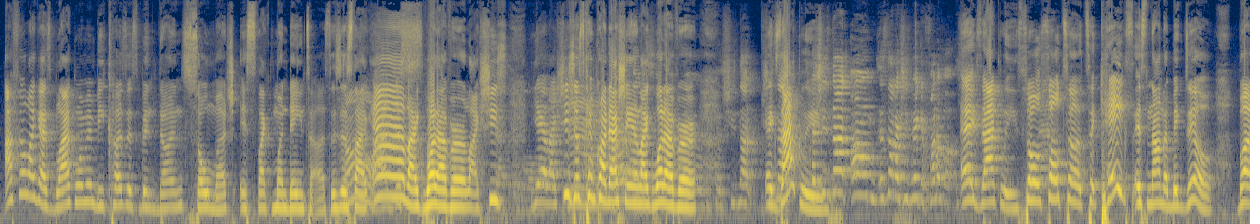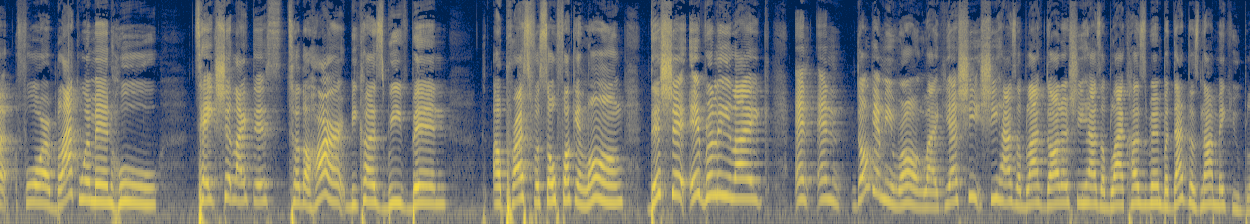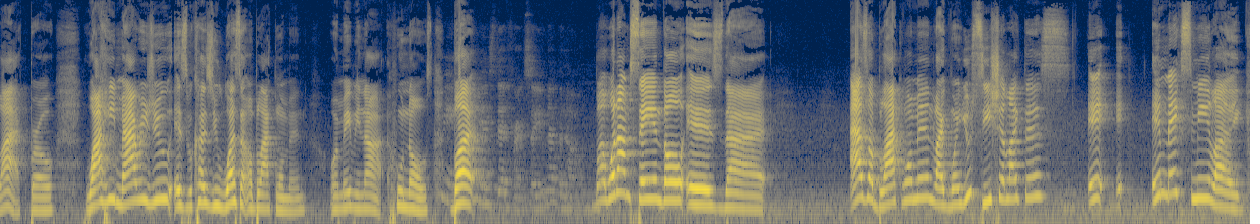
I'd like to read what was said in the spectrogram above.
I feel like as black women, because it's been done so much, it's like mundane to us. It's just No, like, eh, just- like whatever. Like she's, yeah, like she's just Kim Kardashian, like whatever. Because she's not. She's Exactly. Not, she's not. Um. It's not like she's making fun of us. Exactly. So, so to to cakes, it's not a big deal. But for black women who take shit like this to the heart because we've been oppressed for so fucking long, this shit it really like and and don't get me wrong, like yes, she she has a black daughter, she has a black husband, but that does not make you black, bro. Why he married you is because you wasn't a black woman. Or maybe not. Who knows? But It's different, so you never know. but what I'm saying though is that as a black woman, like when you see shit like this, it it, it makes me like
